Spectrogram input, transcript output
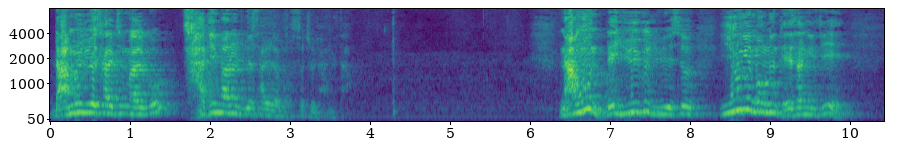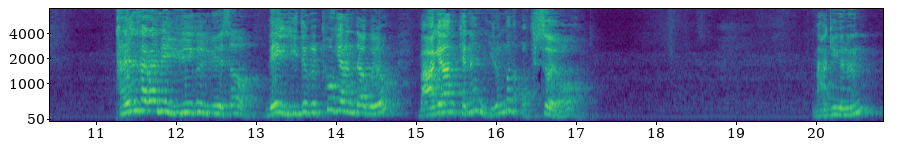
남을 위해 살지 말고 자기만을 위해 살려고 헛소리를 합니다. 남은 내 유익을 위해서 이용해 먹는 대상이지 다른 사람의 유익을 위해서 내 이득을 포기한다고요? 마귀한테는 이런 건 없어요. 마귀는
